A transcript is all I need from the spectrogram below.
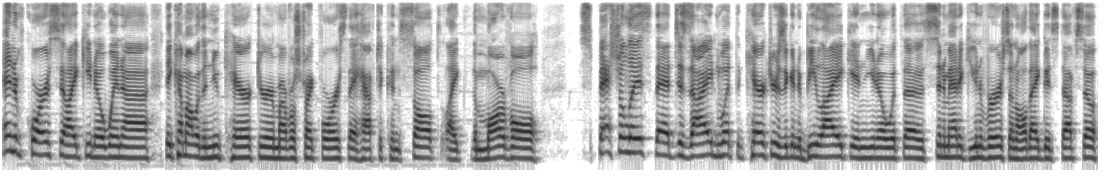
and of course, like you know, when uh, they come out with a new character in Marvel Strike Force, they have to consult like the Marvel specialists that design what the characters are going to be like and you know with the cinematic universe and all that good stuff. So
